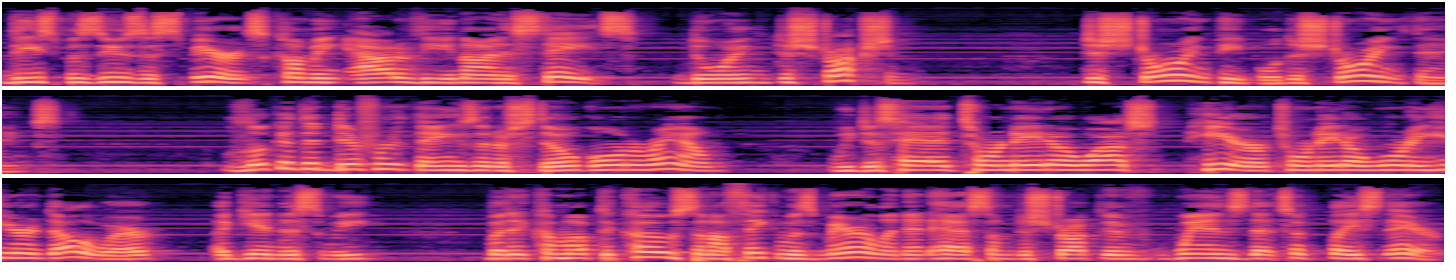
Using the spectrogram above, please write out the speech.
these Pazuzu spirits coming out of the United States doing destruction, destroying people, destroying things. Look at the different things that are still going around. We just had tornado watch here, tornado warning here in Delaware again this week. but it come up the coast, and I think it was Maryland that had some destructive winds that took place there.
